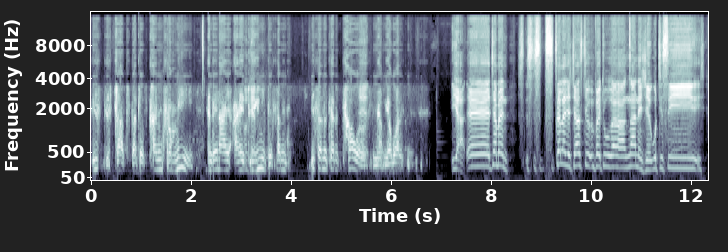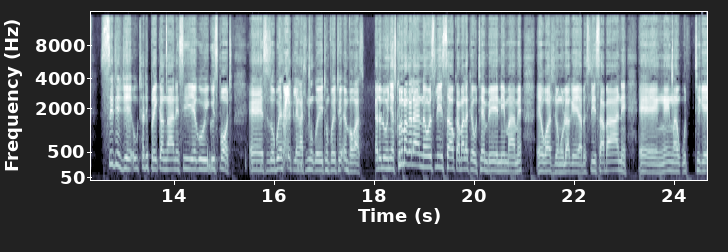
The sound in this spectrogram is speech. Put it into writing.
this discharge that was coming from me and then i i had okay. to use the sun i-sanitary towels uyabona ya eh, eh Thembeni sicela nje just mfethu kancane nje ukuthi si sithi nje ukuthatha ibreak kancane siye kwi-sport eh sizobuya siqedile kahle incingo yethu mfowethu emva kwaso kalolunye sikhuluma kalani nowesilisa ogama lakhe uthembeni mame eh wadlongulwa-ke abesilisa abane eh ngenxa yokuthi-ke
